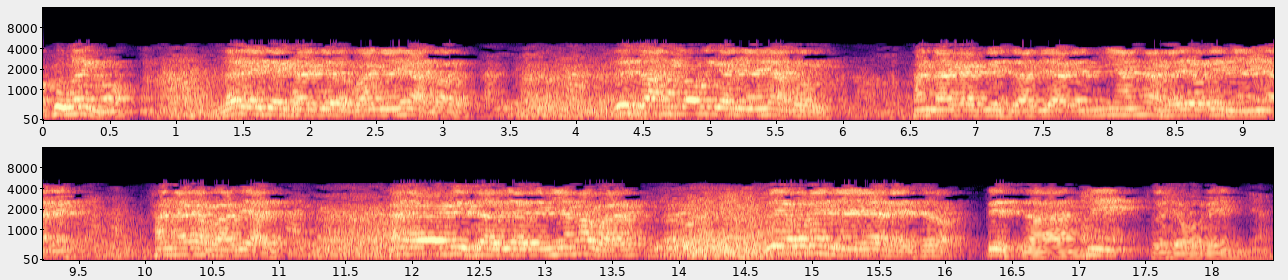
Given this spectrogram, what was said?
အခုလိုက်နော် လိုက်လိုက်တဲ့ခါကျတော့ဘာညာရသွားတယ်သစ္စာဉာဏ်ဝိကညာရတော့ပြီခန္ဓာကသစ္စာပြတယ်ဉာဏ်ကလျော်တဲ့ဉာဏ်ရတယ်ခန္ဓာကဘာပြလဲခန္ဓာကသစ္စာပြတယ်ဉာဏ်ကဘာလဲလျော်တဲ့ဉာဏ်ရတယ်ဆိုတော့သစ္စာနဲ့လျော်တဲ့ဉာဏ်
